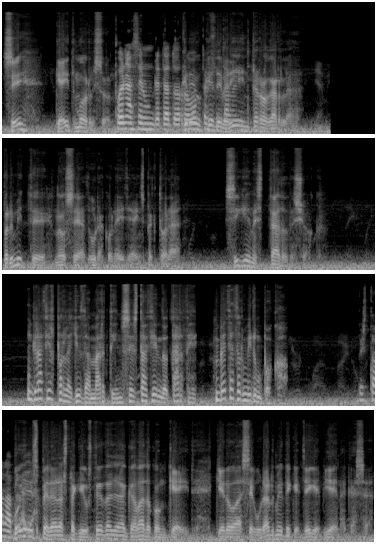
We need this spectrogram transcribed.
Sí, Kate Morrison. Pueden hacer un retrato Creo robot que debería interrogarla. Permite, no sea dura con ella, inspectora. Sigue en estado de shock. Gracias por la ayuda, Martin. Se está haciendo tarde. Vete a dormir un poco. Está la Voy a esperar hasta que usted haya acabado con Kate. Quiero asegurarme de que llegue bien a casa.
